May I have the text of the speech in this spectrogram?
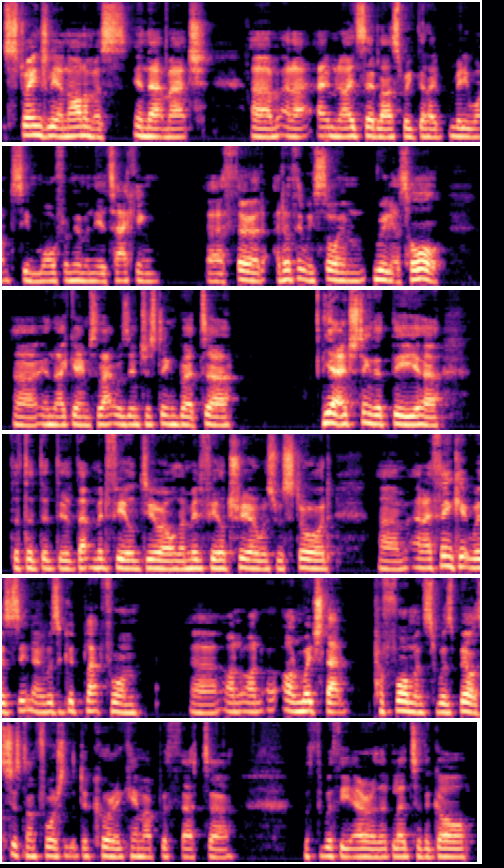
strangely anonymous in that match. Um, and I, I, mean, I'd said last week that I really want to see more from him in the attacking uh, third. I don't think we saw him really at all uh, in that game, so that was interesting. But uh, yeah, interesting that the uh, that the, the, the, that midfield duo, the midfield trio, was restored, um, and I think it was you know it was a good platform uh, on on on which that performance was built. It's just unfortunate that Doucouré came up with that uh, with with the error that led to the goal.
